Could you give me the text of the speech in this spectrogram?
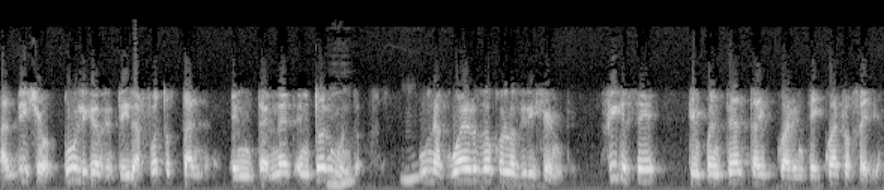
han dicho públicamente, y las fotos están en internet, en todo el mundo, un acuerdo con los dirigentes. Fíjese que en Puente Alto hay 44 ferias,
